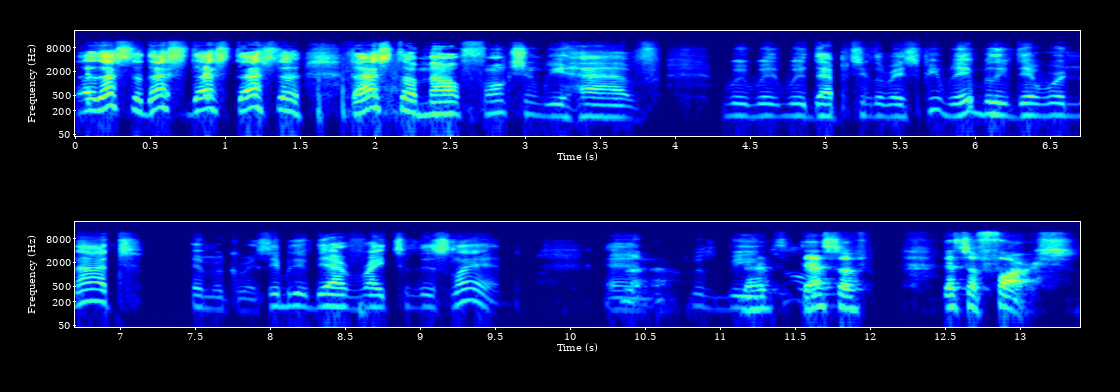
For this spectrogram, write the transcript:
That's the that's that's that's the that's the malfunction we have with, with, with that particular race of people. They believe they were not immigrants. They believe they have right to this land. And No, was That's that's a that's a farce.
